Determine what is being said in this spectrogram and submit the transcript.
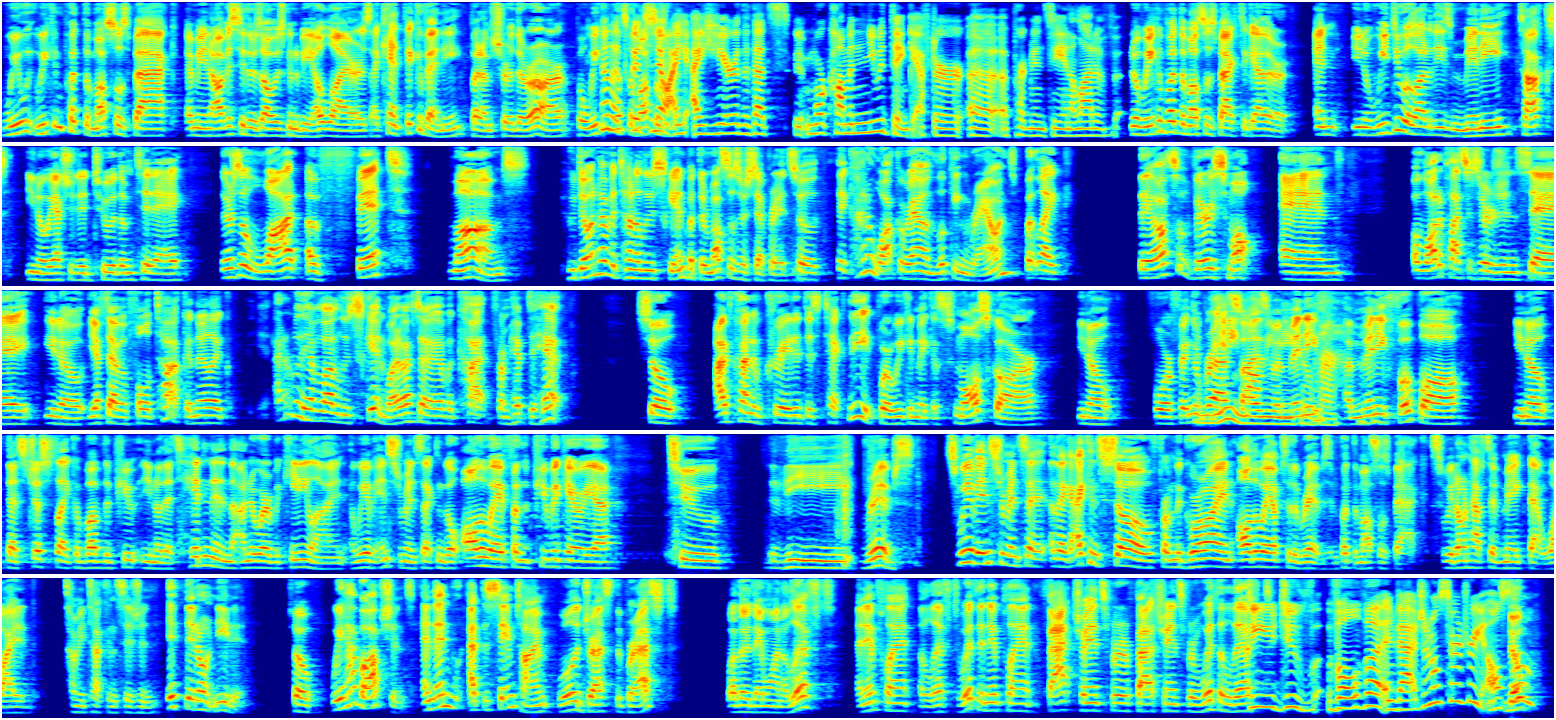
We we can put the muscles back. I mean, obviously, there's always going to be outliers. I can't think of any, but I'm sure there are. But we no, can that's put the good to muscles. know. I, I hear that that's more common than you would think after uh, a pregnancy, and a lot of No, we can put the muscles back together. And, you know, we do a lot of these mini tucks. You know, we actually did two of them today. There's a lot of fit moms who don't have a ton of loose skin, but their muscles are separated. So they kind of walk around looking round, but like they also very small. And a lot of plastic surgeons say, you know, you have to have a full tuck. And they're like, I don't really have a lot of loose skin. Why do I have to have a cut from hip to hip? So I've kind of created this technique where we can make a small scar, you know, four finger mini size of a mini a mini football, you know, that's just like above the pu- you know, that's hidden in the underwear bikini line, and we have instruments that can go all the way from the pubic area to the ribs. So we have instruments that like I can sew from the groin all the way up to the ribs and put the muscles back, so we don't have to make that wide tummy tuck incision if they don't need it. So we have options, and then at the same time, we'll address the breast, whether they want to lift an implant, a lift with an implant, fat transfer, fat transfer with a lift. do you do vulva and vaginal surgery also? Nope.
